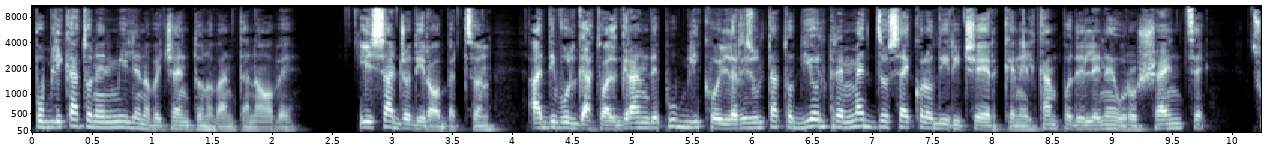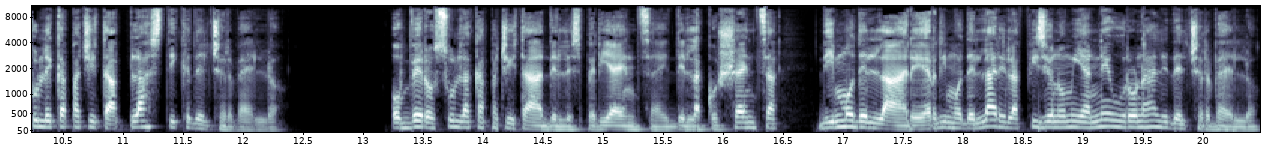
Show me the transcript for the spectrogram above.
Pubblicato nel 1999, il saggio di Robertson ha divulgato al grande pubblico il risultato di oltre mezzo secolo di ricerche nel campo delle neuroscienze sulle capacità plastiche del cervello ovvero sulla capacità dell'esperienza e della coscienza di modellare e rimodellare la fisionomia neuronale del cervello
